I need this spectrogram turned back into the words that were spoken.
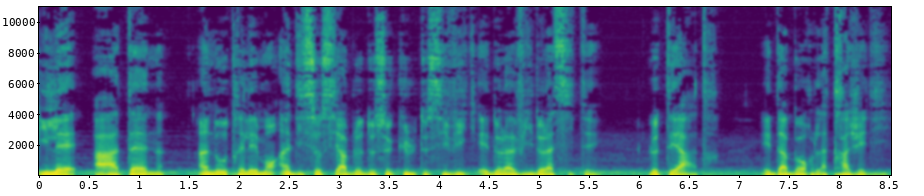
il est, à Athènes, un autre élément indissociable de ce culte civique et de la vie de la cité. Le théâtre est d'abord la tragédie.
